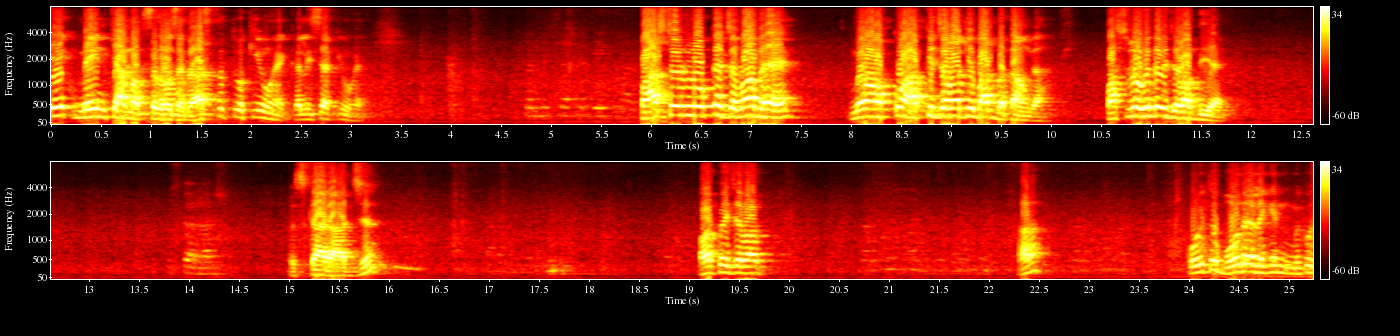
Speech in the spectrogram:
एक मेन क्या मकसद हो सकता है? अस्तित्व क्यों है? कलिसिया क्यों है? पास्टर लोग का जवाब है मैं आपको आपके जवाब के बाद बताऊँगा। पास्टर लोगों ने भी जवाब दिया है। उसका राज्य। और कोई जवाब? हा? कोई तो बोल रहा है लेकिन मेरे को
